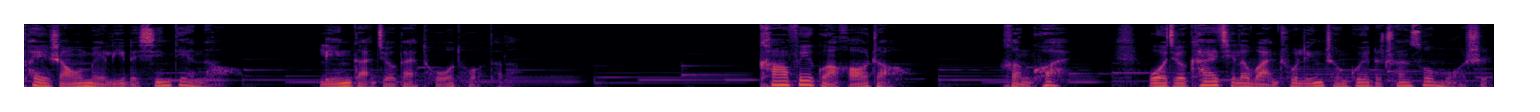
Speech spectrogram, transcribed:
配上我美丽的新电脑。灵感就该妥妥的了。咖啡馆好找，很快我就开启了晚出凌晨归的穿梭模式。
